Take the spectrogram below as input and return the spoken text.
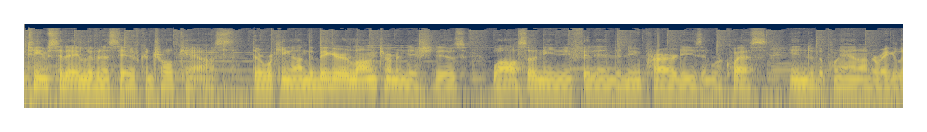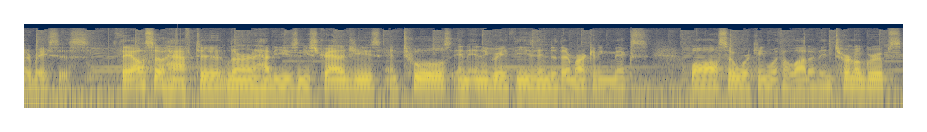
teams today live in a state of controlled chaos. They're working on the bigger long-term initiatives while also needing to fit in the new priorities and requests into the plan on a regular basis. They also have to learn how to use new strategies and tools and integrate these into their marketing mix while also working with a lot of internal groups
